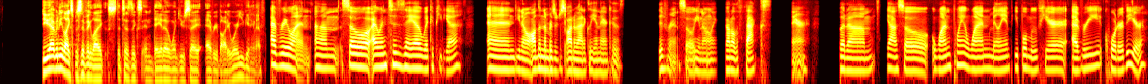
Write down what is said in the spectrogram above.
Do you have any like specific like statistics and data when you say everybody? Where are you getting that from? Everyone. Um. So I went to Zaya Wikipedia, and you know all the numbers are just automatically in there because different. So you know, like got all the facts there. But um, yeah. So 1.1 million people move here every quarter of the year.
